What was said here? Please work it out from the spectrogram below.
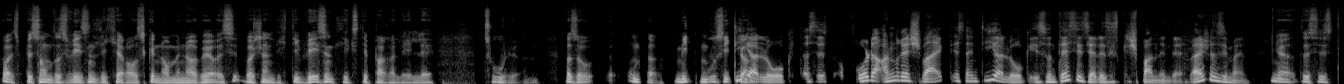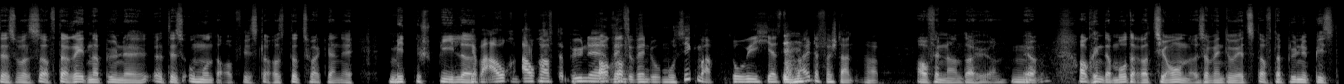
als besonders wesentlich herausgenommen habe, als wahrscheinlich die wesentlichste Parallele zuhören. Also unter Mitmusikern. Dialog, das ist, obwohl der andere schweigt, ist ein Dialog ist und das ist ja das Spannende. Weißt du, was ich meine? Ja, das ist das, was auf der Rednerbühne äh, das Um und Auf ist. Da hast du zwar keine Mitspieler. Ja, aber auch, auch auf der Bühne, wenn, du, wenn du Musik machst, so wie ich jetzt mhm. Walter verstanden habe aufeinander hören. Mhm. Ja. Auch in der Moderation, also wenn du jetzt auf der Bühne bist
